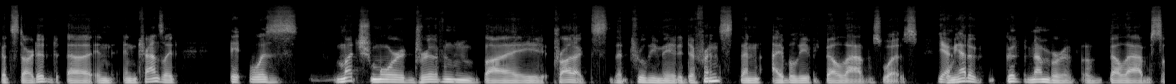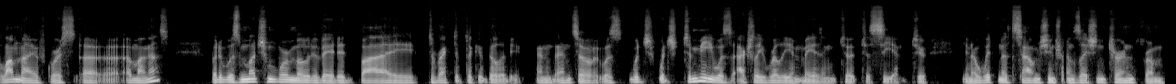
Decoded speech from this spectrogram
got started uh, in in Translate. It was much more driven by products that truly made a difference than I believe Bell Labs was. Yeah, we had a good number of, of Bell Labs alumni, of course, uh, uh, among us, but it was much more motivated by direct applicability, and and so it was, which which to me was actually really amazing to to see and to you know witness how machine translation turned from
